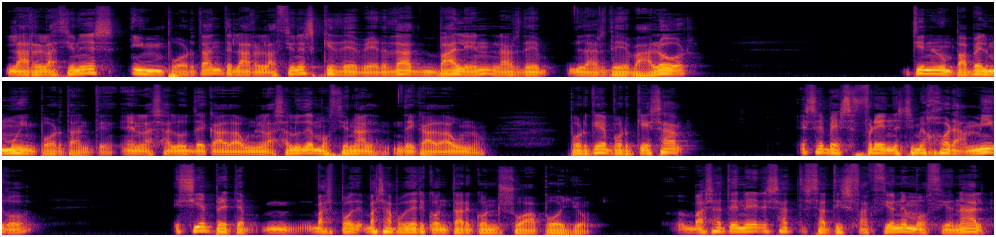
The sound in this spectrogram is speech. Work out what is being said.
las relaciones importantes, las relaciones que de verdad valen, las de, las de valor, tienen un papel muy importante en la salud de cada uno, en la salud emocional de cada uno. ¿Por qué? Porque esa, ese best friend, ese mejor amigo, siempre te vas, vas a poder contar con su apoyo. Vas a tener esa satisfacción emocional,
